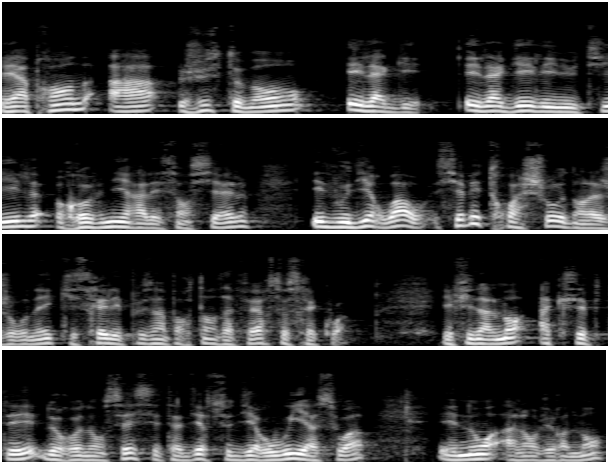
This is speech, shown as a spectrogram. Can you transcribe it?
Et apprendre à justement élaguer élaguer l'inutile, revenir à l'essentiel et de vous dire waouh, s'il y avait trois choses dans la journée qui seraient les plus importantes à faire, ce serait quoi? Et finalement accepter de renoncer, c'est-à-dire se dire oui à soi et non à l'environnement,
